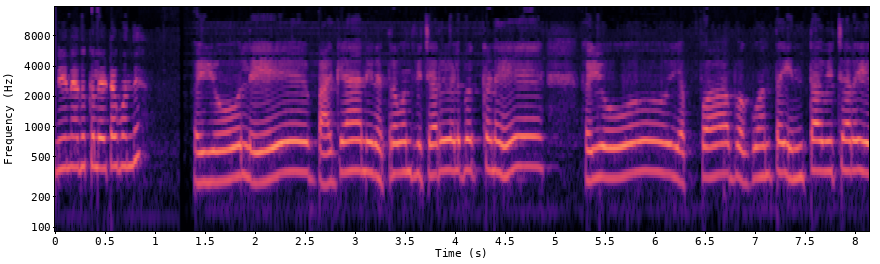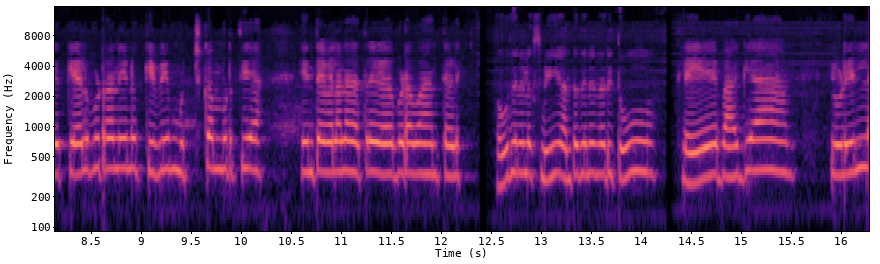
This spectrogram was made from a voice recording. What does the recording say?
ನೀನು ಎದಕ್ಕೆ ಲೇಟಾಗಿ ಬಂದು? ಅಯ್ಯೋ ಲೇ ಭಾಗ್ಯ ನಿನ್ನ ಹತ್ರ ಒಂದು ವಿಚಾರ ಹೇಳ್ಬೇಕು ಕಣೆ. ಅಯ್ಯೋ ಯಪ್ಪ ಭಗವಂತ ಇಂಥ ವಿಚಾರ ಕೇಳ್ಬಿಟ್ರೆ ನೀನು ಕಿವಿ ಮುಚ್ಕೊಂಬಿಡ್ತೀಯ? ಇಂಥವೆಲ್ಲ ನನ್ನ ಹತ್ರ ಹೇಳ್ಬಿಡವ ಅಂತೇಳಿ. ಹೌದೇನೆ ಲಕ್ಷ್ಮಿ ಅಂಥದ್ದೇನೇ ನಡೀತು? ಲೇ ಭಾಗ್ಯ ಇವಳಿಲ್ಲ?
